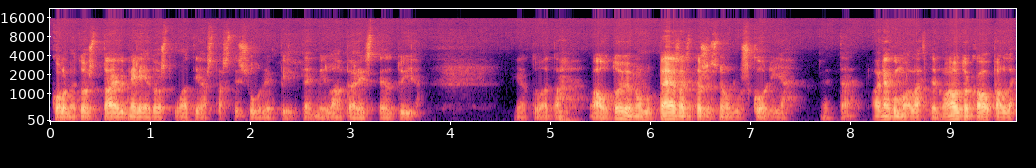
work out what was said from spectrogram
13 tai 14-vuotiaasta asti suurin piirtein, millä on peristelty. Ja, ja tuota, autoja on ollut pääasiassa, on ollut Skodia. Että aina kun mä oon lähtenyt autokaupalle,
